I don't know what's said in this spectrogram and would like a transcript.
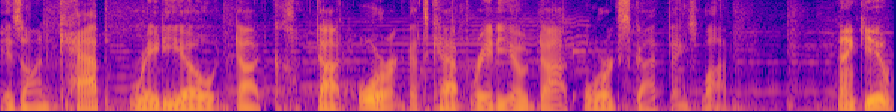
is on capradio.org. That's capradio.org. Scott, thanks a lot. Thank you.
